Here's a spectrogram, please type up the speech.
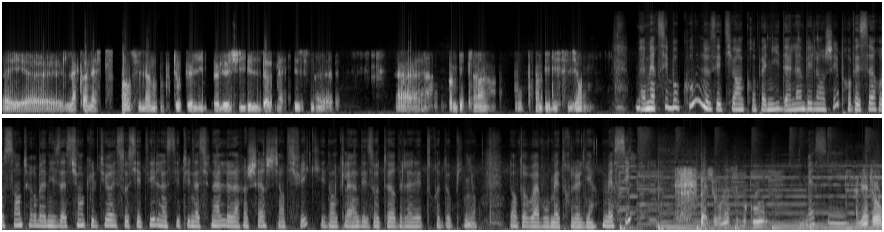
et euh, la connaissance, finalement, plutôt que l'idéologie et le dogmatisme au premier plan pour prendre des décisions. Ben, merci beaucoup. Nous étions en compagnie d'Alain Bélanger, professeur au Centre Urbanisation, Culture et Société de l'Institut national de la recherche scientifique et donc l'un des auteurs de la lettre d'opinion dont on va vous mettre le lien. Merci. Ben, je vous remercie beaucoup. Merci. À bientôt.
